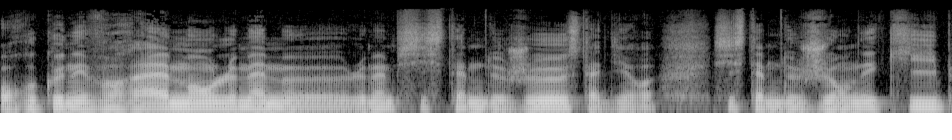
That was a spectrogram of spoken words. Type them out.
on reconnaît vraiment le même, euh, le même système de jeu, c'est-à-dire système de jeu en équipe,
